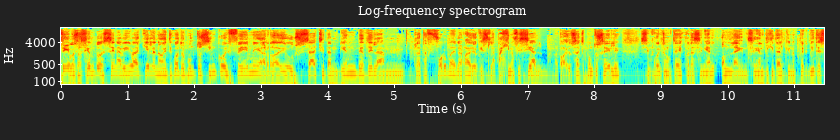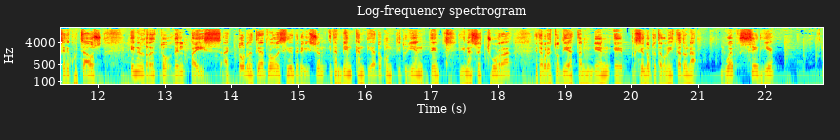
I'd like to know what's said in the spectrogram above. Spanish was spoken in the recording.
Seguimos haciendo escena viva aquí en la 94.5 FM a Radio Usachi también desde la mm, plataforma de la radio, que es la página oficial, radiousach.cl. Se encuentran ustedes con la señal online, señal digital que nos permite ser escuchados en el resto del país. Actor de teatro, de cine, televisión y también candidato constituyente, Ignacio Churra está por estos días también eh, siendo protagonista de una web serie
